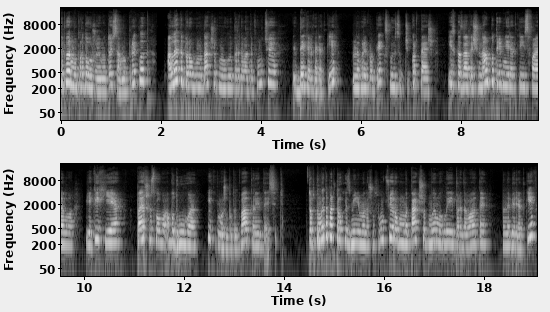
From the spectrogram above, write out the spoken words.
Тепер ми продовжуємо той самий приклад, але тепер робимо так, щоб ми могли передавати функцію декілька рядків, наприклад, як список чи кортеж, і сказати, що нам потрібні рядки із файлу, в яких є перше слово або друге, їх тут може бути 2, 3, 10. Тобто ми тепер трохи змінюємо нашу функцію, робимо так, щоб ми могли їй передавати набір рядків,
